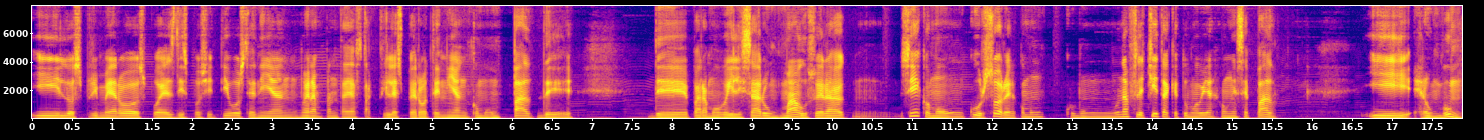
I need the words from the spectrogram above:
y los primeros pues dispositivos tenían no eran pantallas táctiles pero tenían como un pad de de para movilizar un mouse. Era sí como un cursor era como como una flechita que tú movías con ese pad. Y era un boom.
